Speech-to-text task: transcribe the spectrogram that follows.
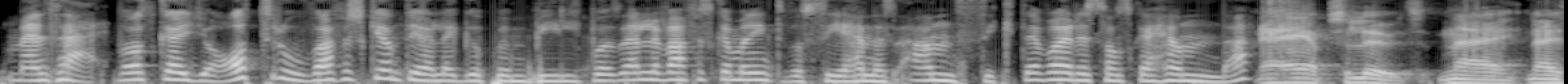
Men så här, vad ska jag tro? Varför ska inte jag lägga upp en bild på, eller varför ska man inte få se hennes ansikte? Vad är det som ska hända? Nej, absolut. Nej, nej,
